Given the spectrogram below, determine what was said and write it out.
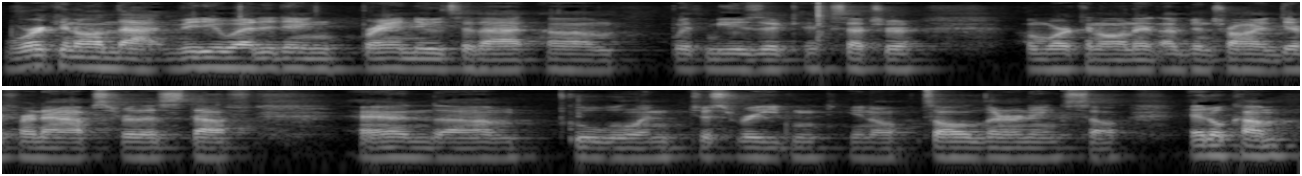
working on that, video editing, brand new to that. Um, with music, etc. I'm working on it. I've been trying different apps for this stuff and um, Googling, just reading, you know, it's all learning. So it'll come.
